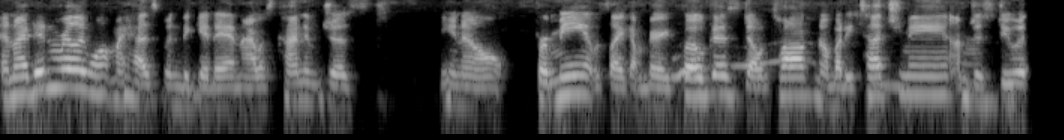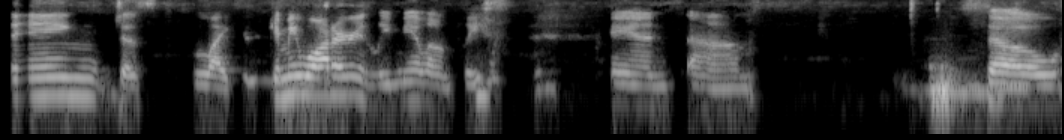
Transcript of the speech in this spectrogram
and i didn't really want my husband to get in i was kind of just you know for me it was like i'm very focused don't talk nobody touch me i'm just doing the thing just like give me water and leave me alone please. And um so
